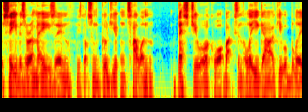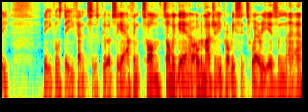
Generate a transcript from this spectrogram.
Receivers are amazing. He's got some good young talent. Best duo quarterbacks in the league, arguably. Eagles' defense is good. So yeah, I think Tom Tom again. I would imagine he probably sits where he is and uh,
